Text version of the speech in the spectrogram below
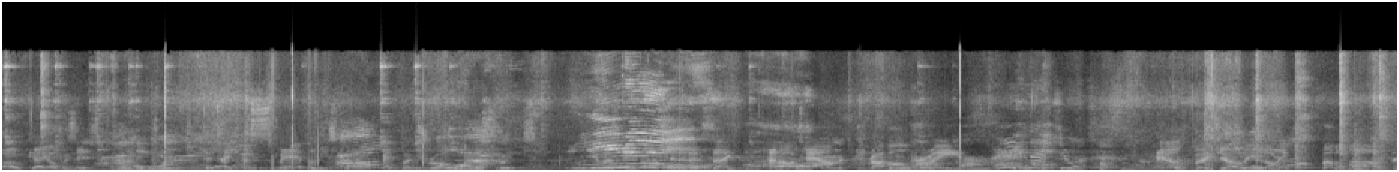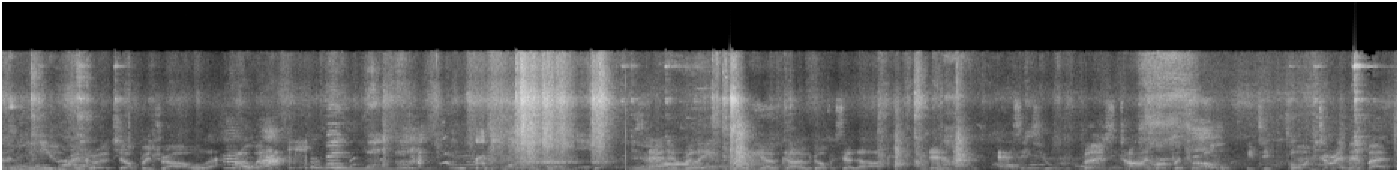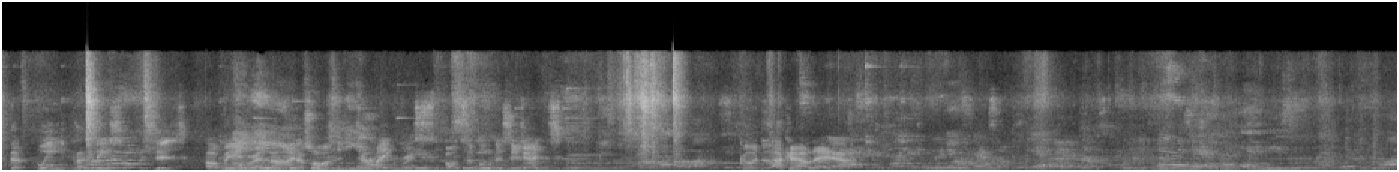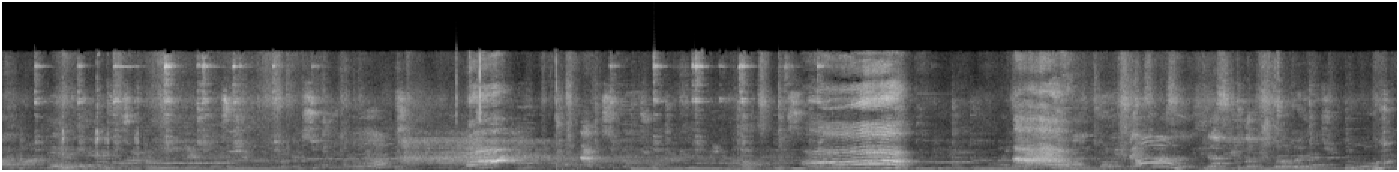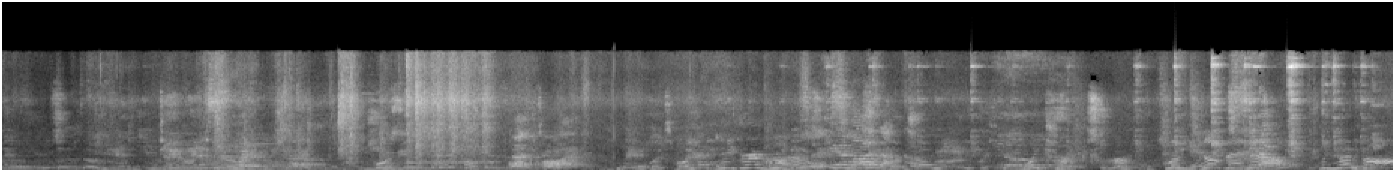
Okay, officers, I need you to take the spare police car and patrol the streets. You must keep our citizens safe and our town trouble-free. Elf Patrolly Lollipop Bubble Bob, new recruits of patrol. Over. Standard Police Radio Code, Officer Lark. First time on patrol, it's important to remember that we police officers are being relied upon to make responsible decisions. Good luck out there. Oh, it's my pig. My tractor. Well, he's not there now. We know that.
